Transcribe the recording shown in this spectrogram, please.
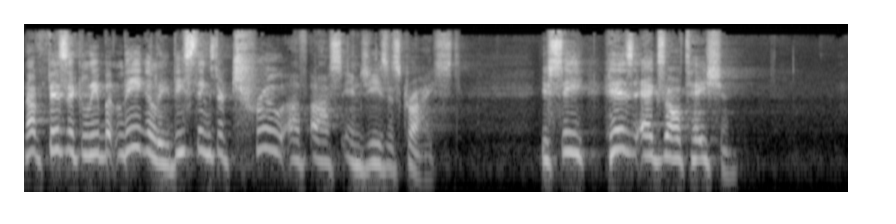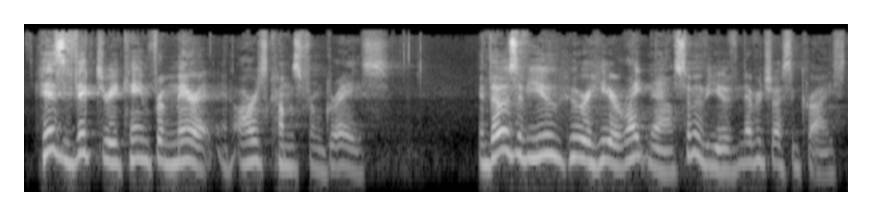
Not physically, but legally. These things are true of us in Jesus Christ. You see, his exaltation, his victory came from merit, and ours comes from grace. And those of you who are here right now, some of you have never trusted Christ.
